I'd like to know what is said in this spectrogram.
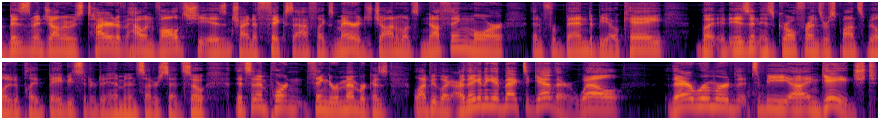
businessman John was tired of how involved she is in trying to fix Affleck's marriage. John wants nothing more than for Ben to be okay, but it isn't his girlfriend's responsibility to play babysitter to him, an insider said. So it's an important thing to remember because a lot of people are like, are they going to get back together? Well, they're rumored to be uh, engaged.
